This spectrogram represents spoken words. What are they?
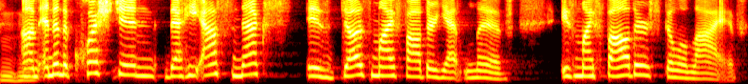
Mm-hmm. Um, and then the question that he asks next is, "Does my father yet live? Is my father still alive?"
